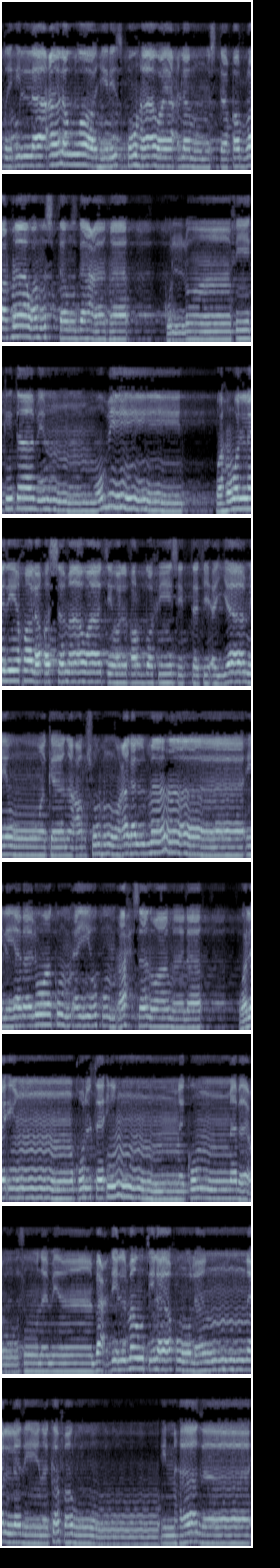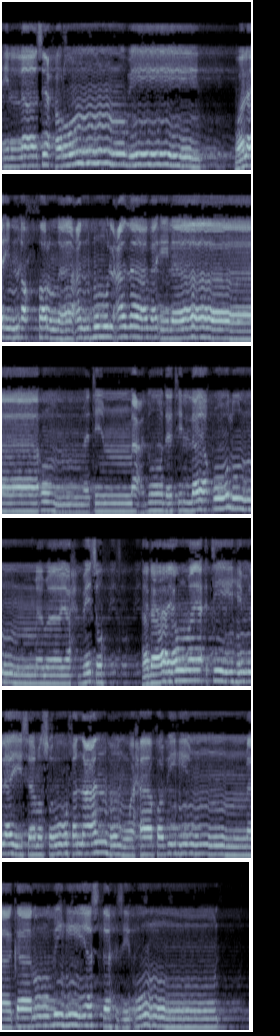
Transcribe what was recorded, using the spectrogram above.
الأرض إلا على الله رزقها ويعلم مستقرها ومستودعها. كل في كتاب مبين. وهو الذي خلق السماوات والأرض في ستة أيام وكان عرشه على الماء ليبلوكم أيكم أحسن عملا. ولئن قلت إنكم مبعوثون من بعد الموت ليقولن الذين كفروا إن هذا إلا سحر مبين ولئن أخرنا عنهم العذاب إلى معدودة ليقولن ما يحبسه. ألا يوم يأتيهم ليس مصروفا عنهم وحاق بهم ما كانوا به يستهزئون.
